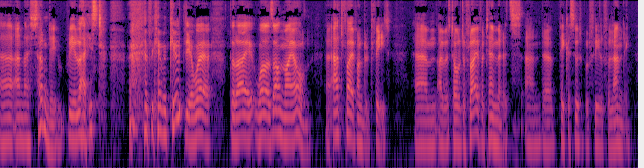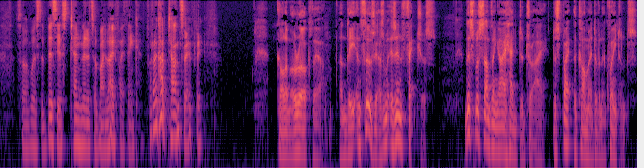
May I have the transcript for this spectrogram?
Uh, and I suddenly realised, I became acutely aware that I was on my own uh, at 500 feet. Um, I was told to fly for 10 minutes and uh, pick a suitable field for landing. So it was the busiest 10 minutes of my life, I think. But I got down safely. Colm O'Rourke there, and the enthusiasm is infectious. This was something I had to try, despite the comment of an acquaintance.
